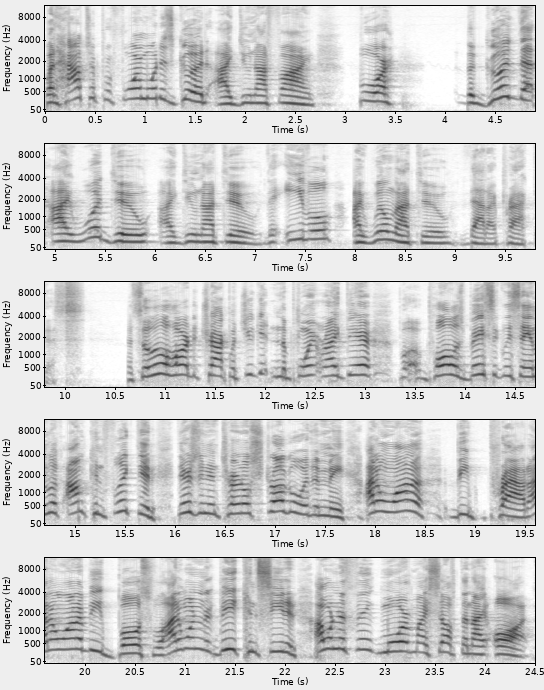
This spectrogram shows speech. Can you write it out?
But how to perform what is good, I do not find. For the good that I would do, I do not do. The evil I will not do, that I practice. It's a little hard to track, but you getting the point right there. Paul is basically saying, Look, I'm conflicted. There's an internal struggle within me. I don't want to be proud. I don't want to be boastful. I don't want to be conceited. I want to think more of myself than I ought.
